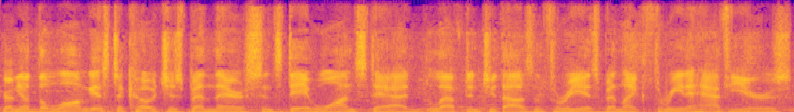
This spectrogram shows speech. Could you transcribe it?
Good. You know, the longest a coach has been there since Dave Wannstedt left in 2003 has been like three and a half years.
